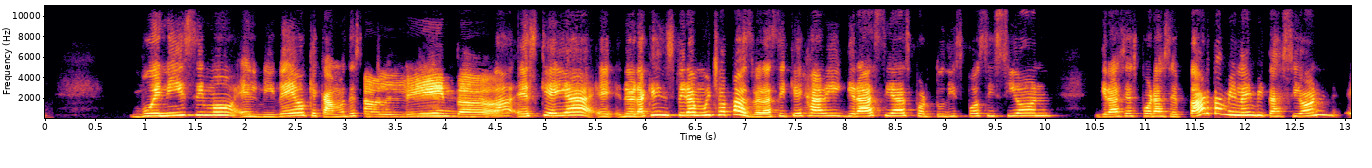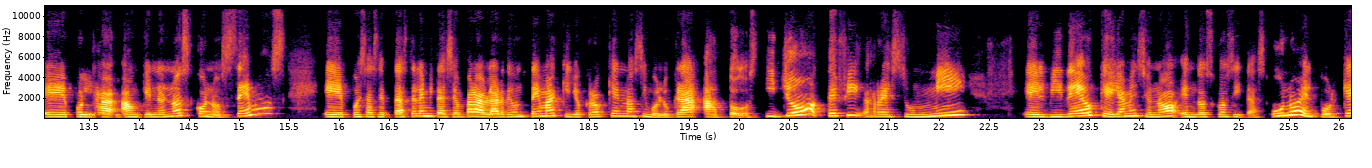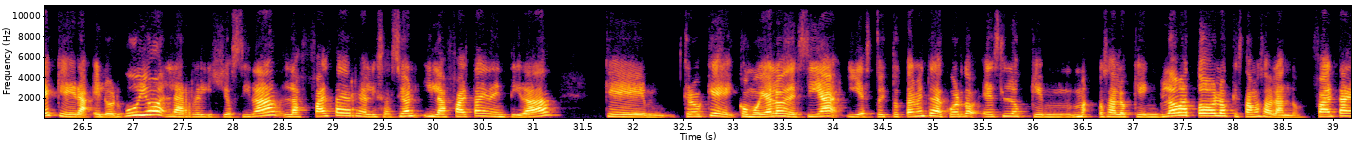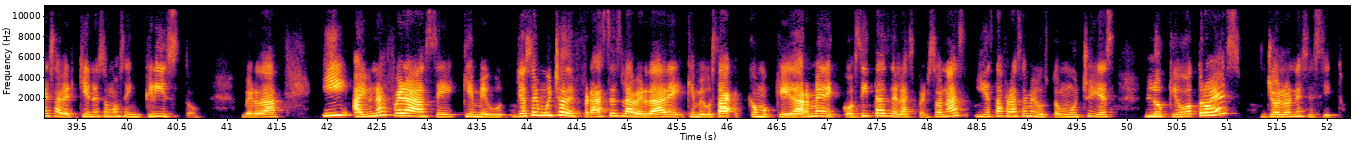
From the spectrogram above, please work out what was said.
Buenísimo el video que acabamos de escuchar. ¡Tan linda! Es que ella, eh, de verdad que inspira mucha paz, ¿verdad? Así que Javi, gracias por tu disposición, gracias por aceptar también la invitación, eh, porque aunque no nos conocemos, eh, pues aceptaste la invitación para hablar de un tema que yo creo que nos involucra a todos. Y yo, Tefi, resumí el video que ella mencionó en dos cositas. Uno, el por qué, que era el orgullo, la religiosidad, la falta de realización y la falta de identidad, que creo que, como ella lo decía, y estoy totalmente de acuerdo, es lo que, o sea, lo que engloba todo lo que estamos hablando. Falta de saber quiénes somos en Cristo, ¿verdad? Y hay una frase que me, yo sé mucho de frases, la verdad, que me gusta como quedarme de cositas de las personas, y esta frase me gustó mucho y es, lo que otro es, yo lo necesito.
